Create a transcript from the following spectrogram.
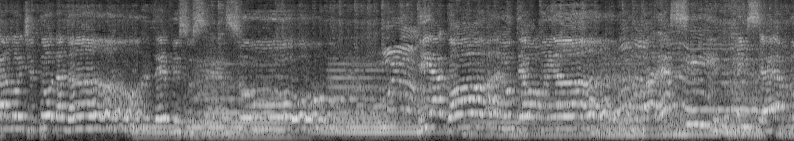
a noite toda não teve sucesso. E agora o teu amanhã parece incerto.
